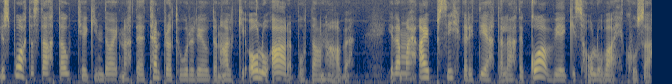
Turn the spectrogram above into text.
Jos puhtas tahtauttiakin toi nähtee temperatuurireuten alki olu aara puhtaan haave. Ja tämä aips sihkari tiehtä lähtee koaviekis olu vaihkusa.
